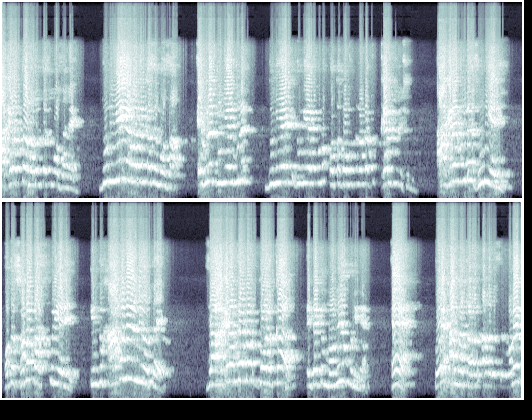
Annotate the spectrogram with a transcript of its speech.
আখেরাত তো আমাদের কাছে মজা নেই। দুনিয়াই আমাদের কাছে মজা। এগুলো দুনিয়ারগুলো দুনিয়ার দুনিয়ার কোনো কত কমতল আমরা খুব খেয়াল করে শুনি আখেরাতগুলো শুনি আনি অত সময় পাস করি আনি কিন্তু আমাদের নিয়তে যে আখেরাতে আমার দরকার, এটাকে মনেও করি না। হ্যাঁ ওই আল্লাহ তাআলা, আল্লাহ রাসূল বলেন,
